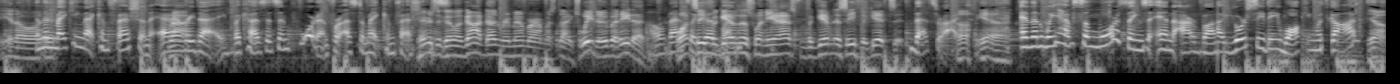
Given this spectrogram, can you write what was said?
you know, and then it, making that confession every right. day because it's important for us to make confessions. Here's the good one: God doesn't remember our mistakes. We do, but He doesn't. Oh, that's Once a He good forgives one. us, when He asks for forgiveness, He forgets it. That's right. Uh, yeah. And then we have some more things in our bundle. Your CD, Walking with God. Yeah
